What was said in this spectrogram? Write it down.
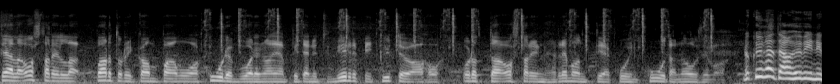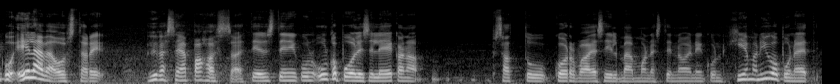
Täällä Ostarilla parturikampaamua kuuden vuoden ajan pitänyt Virpi Kytöaho odottaa Ostarin remonttia kuin kuuta nousevaa. No kyllähän tämä on hyvin niin kuin elävä Ostari hyvässä ja pahassa. Et tietysti niin kuin ulkopuolisille ekana sattuu korvaa ja silmään monesti noin niin kuin hieman juopuneet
